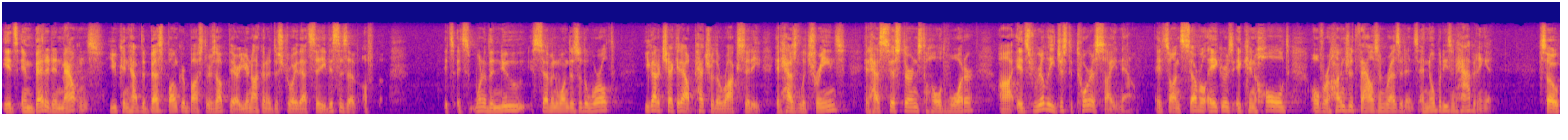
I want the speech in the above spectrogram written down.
It's embedded in mountains. You can have the best bunker busters up there. You're not going to destroy that city. This is a, a it's, it's one of the new seven wonders of the world. You got to check it out, Petra, the rock city. It has latrines. It has cisterns to hold water. Uh, it's really just a tourist site now. It's on several acres. It can hold over 100,000 residents, and nobody's inhabiting it. So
